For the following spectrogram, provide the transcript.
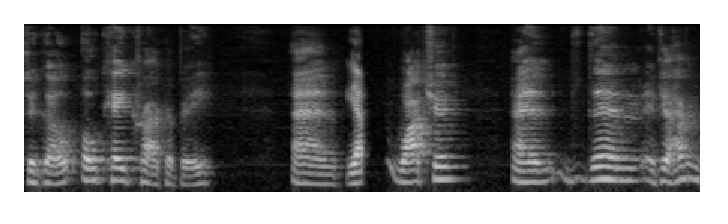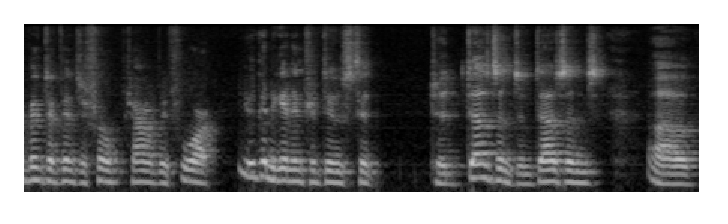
to go. Okay, Crackerby, and Yep. watch it. And then, if you haven't been to Vintage Film Channel before, you're going to get introduced to to dozens and dozens of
